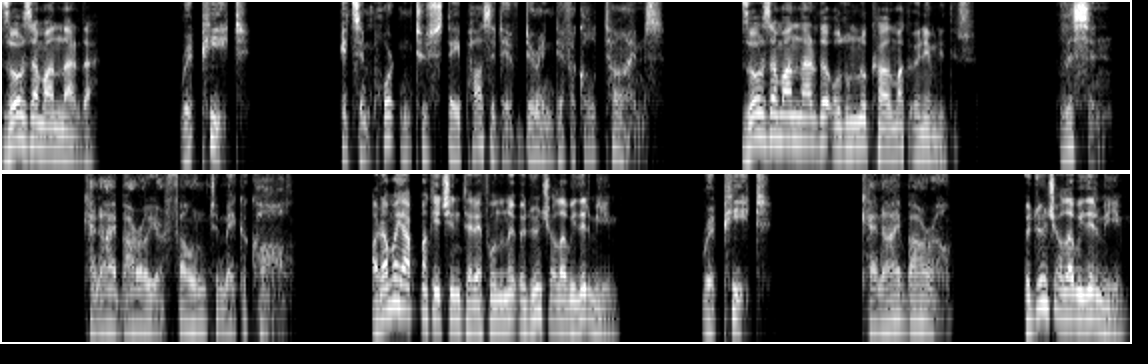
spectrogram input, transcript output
Zor zamanlarda. Repeat. It's important to stay positive during difficult times. Zor zamanlarda olumlu kalmak önemlidir. Listen. Can I borrow your phone to make a call? Arama yapmak için telefonunu ödünç alabilir miyim? Repeat. Can I borrow Ödünç alabilir miyim?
